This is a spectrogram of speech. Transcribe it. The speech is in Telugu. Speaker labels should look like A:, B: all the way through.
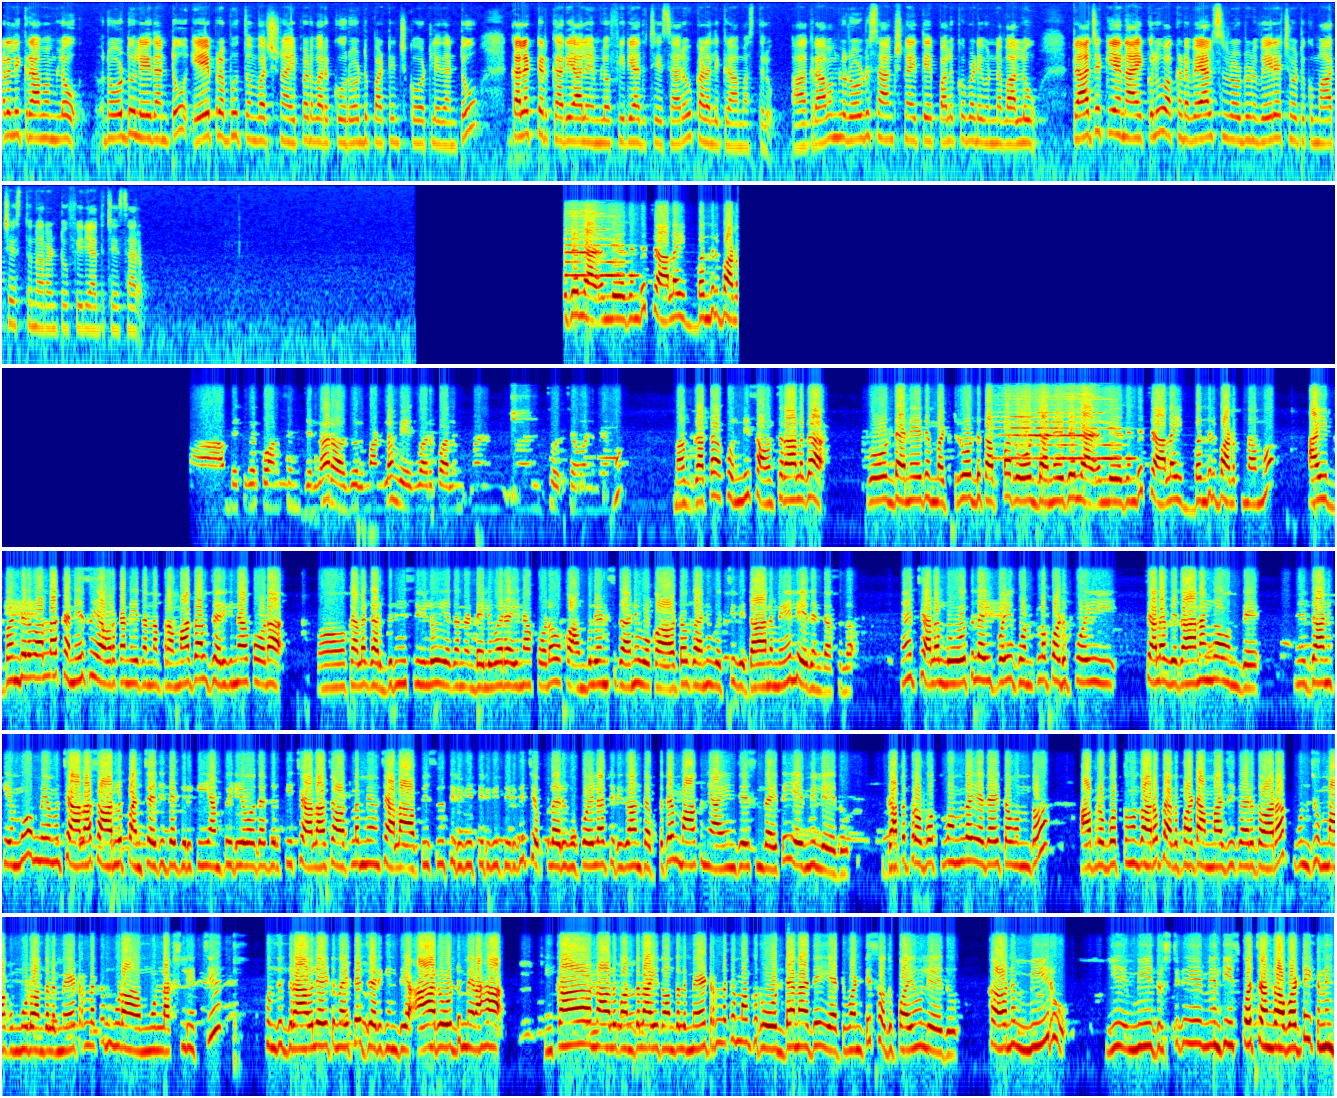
A: కడలి గ్రామంలో రోడ్డు లేదంటూ ఏ ప్రభుత్వం వచ్చినా ఇప్పటి వరకు రోడ్డు పట్టించుకోవట్లేదంటూ కలెక్టర్ కార్యాలయంలో ఫిర్యాదు చేశారు కడలి గ్రామస్తులు. ఆ గ్రామంలో రోడ్డు శాంక్షన్ అయితే పలుకుబడి ఉన్న వాళ్ళు రాజకీయ నాయకులు అక్కడ వేయాల్సిన రోడ్డును వేరే చోటుకు మార్చేస్తున్నారంటూ ఫిర్యాదు చేశారు.
B: లేదంటే చాలా ఇబ్బందులు అంబేద్కర్ కోనసీమ జిల్లా రాజోలు మండలం వేగవారిపాలెం నుంచి వచ్చామండి మేము. మాకు గత కొన్ని సంవత్సరాలుగా రోడ్డు అనేది మట్టి రోడ్డు తప్ప రోడ్డు అనేది లే- చాలా ఇబ్బందులు పడుతున్నాము. ఆ ఇబ్బందుల వల్ల కనీసం ఎవరికైనా ఏదైనా ప్రమాదాలు జరిగినా కూడా ఒకవేళ గర్భిణీ స్త్రీలు ఏదైనా డెలివరీ అయినా కూడా ఒక అంబులెన్స్ కానీ ఒక ఆటో కానీ వచ్చే విధానమే లేదండి అసలు. చాలా లోతులు అయిపోయి గుంటలు పడిపోయి చాలా విధానంగా ఉంది. దానికేమో మేము చాలా సార్లు పంచాయతీ దగ్గరికి ఎంపీడీఓ దగ్గరికి చాలా చోట్ల మేము చాలా ఆఫీసులు తిరిగి తిరిగి తిరిగి చెప్పులు అరిగిపోయేలా తిరిగాను తప్పితే మాకు న్యాయం చేసింది అయితే ఏమీ లేదు. గత ప్రభుత్వంలో ఏదైతే ఉందో ఆ ప్రభుత్వం ద్వారా పెదపాటి అమ్మాజీ గారి ద్వారా కొంచెం మాకు మూడు వందల మీటర్లకి మూడు మూడు లక్షలు ఇచ్చి కొంచెం గ్రావెల్ వేయటం అయితే జరిగింది. ఆ రోడ్డు మినహా ఇంకా నాలుగు వందల ఐదు వందల మీటర్లకి మాకు రోడ్డు అనేది ఎటువంటి సదుపాయం లేదు. కావున మీరు మీ దృష్టికి మేము తీసుకొచ్చాం కాబట్టి ఇక్కడ నుంచి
